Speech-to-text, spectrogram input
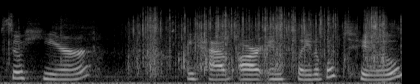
So here we have our inflatable tube.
